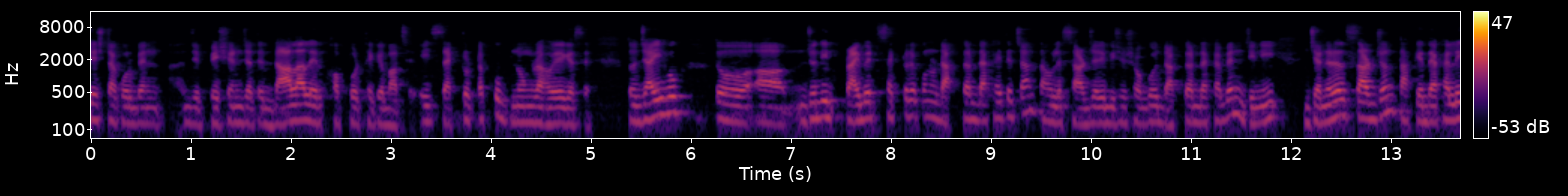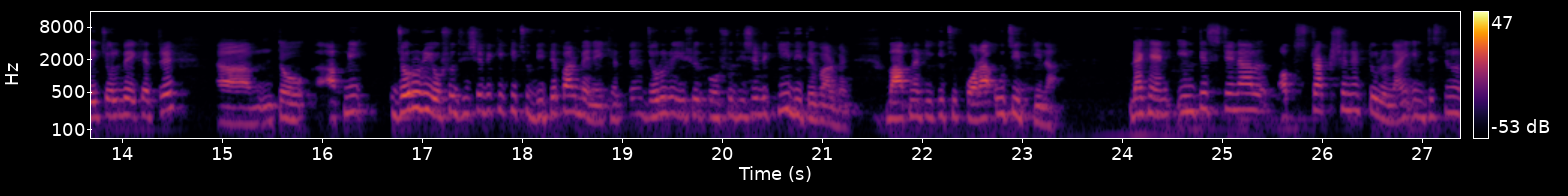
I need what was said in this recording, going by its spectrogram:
চেষ্টা করবেন যে পেশেন্ট যাতে দালালের খপ্পর থেকে বাঁচে। এই সেক্টরটা খুব নোংরা হয়ে গেছে। তো যাই হোক, তো যদি প্রাইভেট সেক্টরে কোনো ডাক্তার দেখাইতে চান, তাহলে সার্জারি বিশেষজ্ঞ ডাক্তার দেখাবেন, যিনি জেনারেল সার্জন তাকে দেখালেই চলবে এক্ষেত্রে। তো আপনি জরুরি ওষুধ হিসেবে কি কিছু দিতে পারবেন এই ক্ষেত্রে জরুরি ওষুধ হিসেবে কি দিতে পারবেন? বা আপনার কি কিছু করা উচিত কিনা? দেখেন ইন্টেস্টিনাল অবস্ট্রাকশনের তুলনায় ইন্টেস্টিনাল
